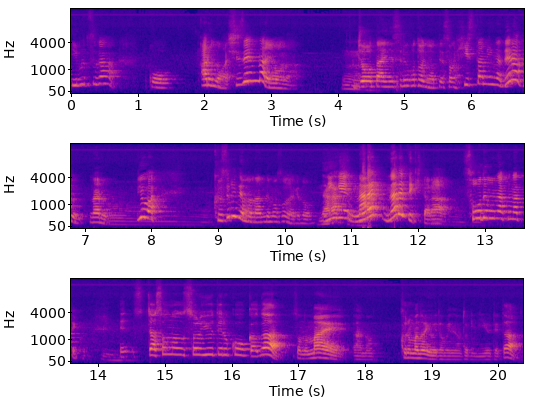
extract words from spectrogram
異物がこうあるのが自然なようなうん状態にすることによってそのヒスタミンが出なくなる。要は薬でも何でもそうだけど人間慣れ慣れてきたらそうでもなくなってくる。えじゃあそのそれ言うてる効果がその前あの車の酔い止めの時に言うてた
